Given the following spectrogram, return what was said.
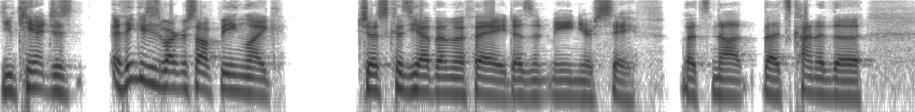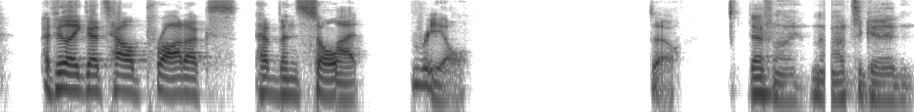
you can't just. I think it's just Microsoft being like, just because you have MFA doesn't mean you're safe. That's not. That's kind of the. I feel like that's how products have been sold. Not real. So, Definitely. No, that's a good,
